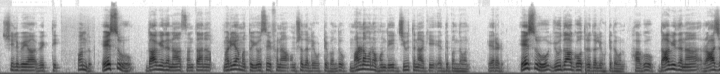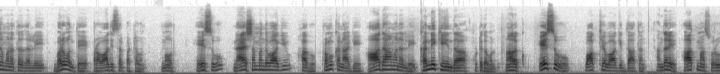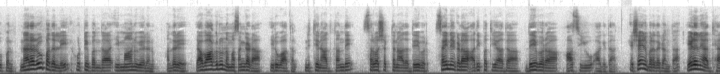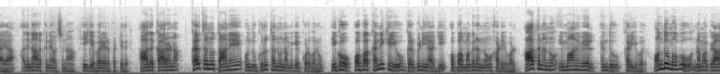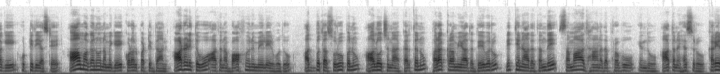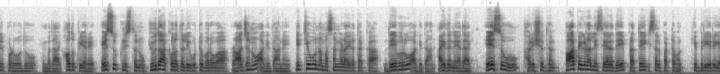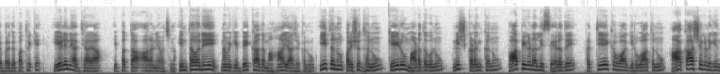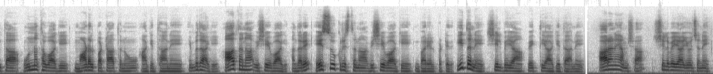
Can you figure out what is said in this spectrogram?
ಶಿಲುಬೆಯ ವ್ಯಕ್ತಿ. ಒಂದು, ಯೇಸುವು ದಾವಿದನ ಸಂತಾನ ಮರಿಯಾ ಮತ್ತು ಯೋಸೆಫನ ವಂಶದಲ್ಲಿ ಹುಟ್ಟಿ ಬಂದು ಮರಣವನ್ನು ಹೊಂದಿ ಜೀವಿತನಾಗಿ ಎದ್ದು ಬಂದವನು. ಎರಡು ಯೇಸು ಯೂದಾ ಗೋತ್ರದಲ್ಲಿ ಹುಟ್ಟಿದವನು ಹಾಗೂ ದಾವಿದನ ರಾಜಮನತದಲ್ಲಿ ಬರುವಂತೆ ಪ್ರವಾದಿಸಲ್ಪಟ್ಟವನು. ಮೂರು ಯೇಸುವು ನ್ಯಾಯ ಸಂಬಂಧವಾಗಿಯೂ ಹಾಗೂ ಪ್ರಮುಖನಾಗಿ ಆದಾಮನಲ್ಲಿ ಕನ್ನಿಕೆಯಿಂದ ಹುಟ್ಟಿದವನು. ನಾಲ್ಕು, ಏಸುವು ವಾಕ್ಯವಾಗಿದ್ದಾತನು, ಅಂದರೆ ಆತ್ಮ ಸ್ವರೂಪನು. ನರರೂಪದಲ್ಲಿ ಹುಟ್ಟಿ ಬಂದ ಇಮಾನುವೇಲನು ಅಂದರೆ ಯಾವಾಗಲೂ ನಮ್ಮ ಸಂಗಡ ಇರುವಾತನು ನಿತ್ಯನಾದ ತಂದೆ, ಸರ್ವಶಕ್ತನಾದ ದೇವರು, ಸೈನ್ಯಗಳ ಅಧಿಪತಿಯಾದ ದೇವರ ಆಸೆಯೂ ಆಗಿದ್ದಾನೆ. ಯಶಯನ ಬರೆದ ಗ್ರಂಥ ಏಳನೇ ಅಧ್ಯಾಯ ಹದಿನಾಲ್ಕನೇ ವಚನ ಹೀಗೆ ಬರೆಯಲ್ಪಟ್ಟಿದೆ. ಆದ ಕಾರಣ ಕರ್ತನು ತಾನೇ ಒಂದು ಗುರುತನ್ನು ನಮಗೆ ಕೊಡುವನು. ಇಗೋ, ಒಬ್ಬ ಕನ್ನಿಕೆಯು ಗರ್ಭಿಣಿಯಾಗಿ ಒಬ್ಬ ಮಗನನ್ನು ಹಡೆಯುವಳು. ಆತನನ್ನು ಇಮಾನುವೇಲ್ ಎಂದು ಕರೆಯುವರು. ಒಂದು ಮಗು ನಮಗಾಗಿ ಹುಟ್ಟಿದೆಯಷ್ಟೇ. ಆ ಮಗನು ನಮಗೆ ಕೊಡಲ್ಪಟ್ಟಿದ್ದಾನೆ. ಆಡಳಿತವು ಆತನ ಬಾಹುವಿನ ಮೇಲೆ ಇರುವುದು. ಅದ್ಭುತ ಸ್ವರೂಪನು ಆಲೋಚನಾ ಕರ್ತನು ಪರಾಕ್ರಮಿಯಾದ ದೇವರು, ನಿತ್ಯನಾದ ತಂದೆ, ಸಮಾಧಾನದ ಪ್ರಭು ಎಂದು ಆತನ ಹೆಸರು ಕರೆಯಲ್ಪಡುವುದು ಎಂಬುದಾಗಿ. ಹೌದು ಪ್ರಿಯರೇ, ಯೇಸು ಕ್ರಿಸ್ತನು ಯೂದಾ ಕುಲದಲ್ಲಿ ಹುಟ್ಟು ಬರುವ ರಾಜನೂ ಆಗಿದ್ದಾನೆ. ನಿತ್ಯವೂ ನಮ್ಮ ಸಂಗಡ ಇರತಕ್ಕ ದೇವರೂ ಆಗಿದ್ದಾನೆ. ಐದನೆಯದಾಗಿ ಏಸುವು ಪರಿಶುದ್ಧನು. ಪಾಪಿಗಳಲ್ಲಿ ಸೇರದೆ ಪ್ರತ್ಯೇಕಿಸಲ್ಪಟ್ಟವನು. ಹಿಬ್ರಿಯರಿಗೆ ಬರೆದ ಪತ್ರಿಕೆ ಏಳನೇ ಅಧ್ಯಾಯ ಇಪ್ಪತ್ತ ಆರನೇ ವಚನ. ಇಂಥವನೇ ನಮಗೆ ಬೇಕಾದ ಮಹಾಯಾಜಕನು, ಈತನು ಪರಿಶುದ್ಧನು, ಕೇಡು ಮಾಡದವನು, ನಿಷ್ಕಳಂಕನು, ಪಾಪಿಗಳಲ್ಲಿ ಸೇರದೆ ಪ್ರತ್ಯೇಕವಾಗಿರುವಾತನು, ಆಕಾಶಗಳಿಗಿಂತ ಉನ್ನತವಾಗಿ ಮಾಡಲ್ಪಟ್ಟಾತನು ಆಗಿದ್ದಾನೆ ಎಂಬುದಾಗಿ ಆತನ ವಿಷಯವಾಗಿ, ಅಂದರೆ ಯೇಸು ಕ್ರಿಸ್ತನ ವಿಷಯವಾಗಿ ಬರೆಯಲ್ಪಟ್ಟಿದೆ. ಈತನೇ ಶಿಲ್ಬೆಯ ವ್ಯಕ್ತಿಯಾಗಿದ್ದಾನೆ. ಆರನೇ ಅಂಶ, ಶಿಲ್ಬೆಯ ಯೋಜನೆ.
